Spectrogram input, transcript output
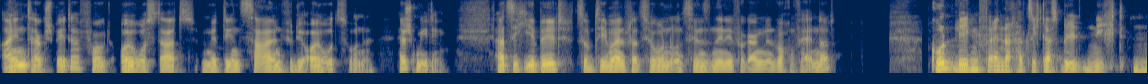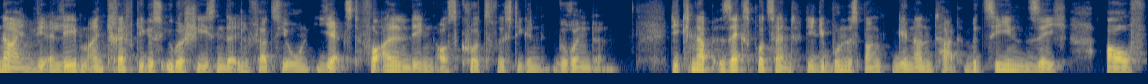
Einen Tag später folgt Eurostat mit den Zahlen für die Eurozone. Herr Schmieding, hat sich Ihr Bild zum Thema Inflation und Zinsen in den vergangenen Wochen verändert? Grundlegend verändert hat sich das Bild nicht. Nein, wir erleben ein kräftiges Überschießen der Inflation jetzt, vor allen Dingen aus kurzfristigen Gründen. Die knapp 6 Prozent, die die Bundesbank genannt hat, beziehen sich auf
